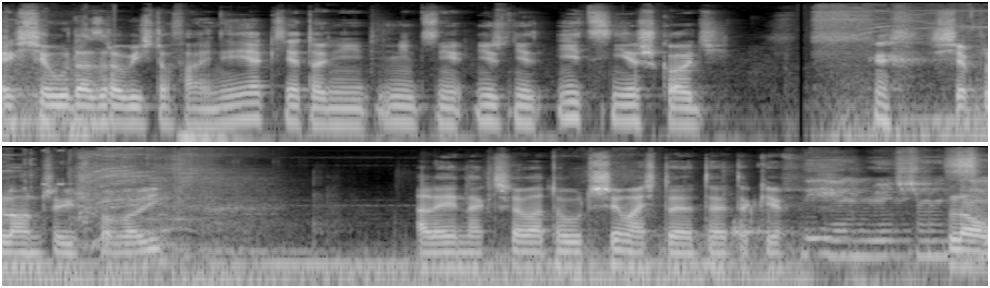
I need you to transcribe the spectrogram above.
Jak się uda zrobić to fajnie, jak nie to ni nic, nie, nic, nie, nic nie szkodzi. się plącze już powoli. Ale jednak trzeba to utrzymać, te, te takie Flow.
